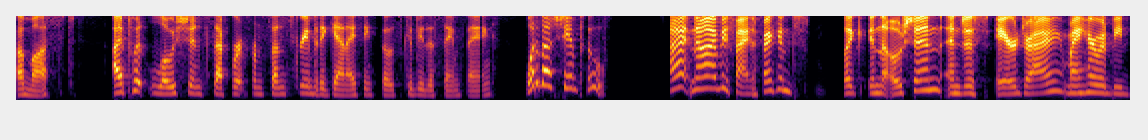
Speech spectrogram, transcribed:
a must. I put lotion separate from sunscreen, but again, I think those could be the same thing. What about shampoo? i no i'd be fine if i can like in the ocean and just air dry my hair would be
